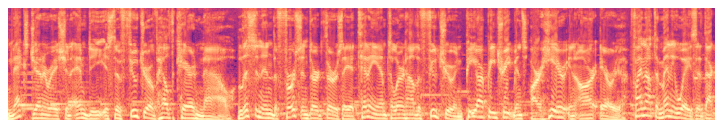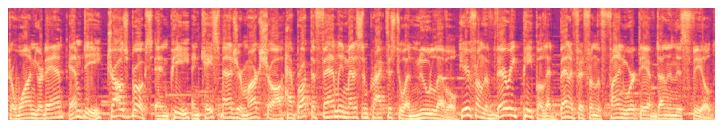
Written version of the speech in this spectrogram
Next Generation MD is the future of healthcare now. Listen in the first and third Thursday at 10 a.m. to learn how the future in PRP treatments are here in our area. Find out the many ways that Dr. Juan Jordan, MD, Charles Brooks, NP, and case manager Mark Shaw have brought the family medicine practice to a new level. Hear from the very people that benefit from the fine work they have done in this field.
